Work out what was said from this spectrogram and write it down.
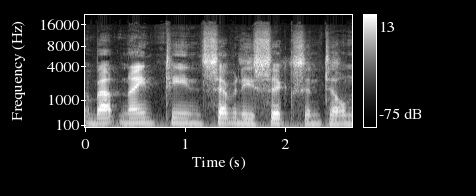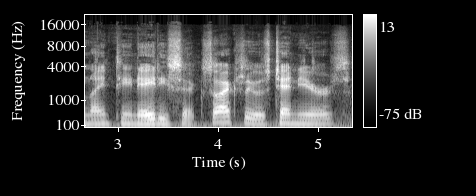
about 1976 until 1986. So actually it was 10 years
